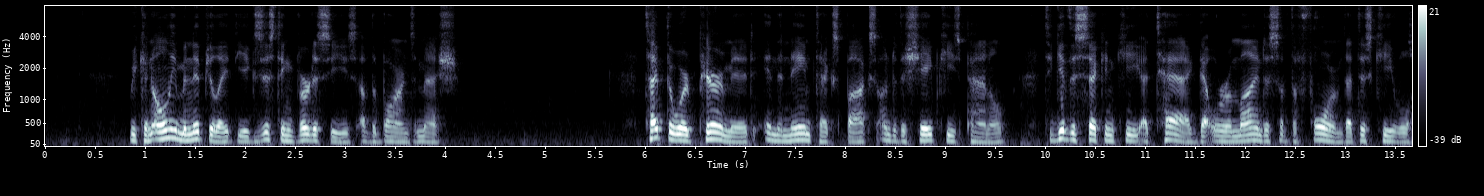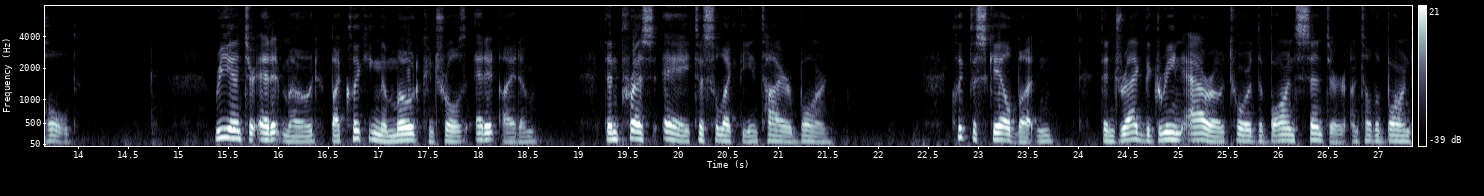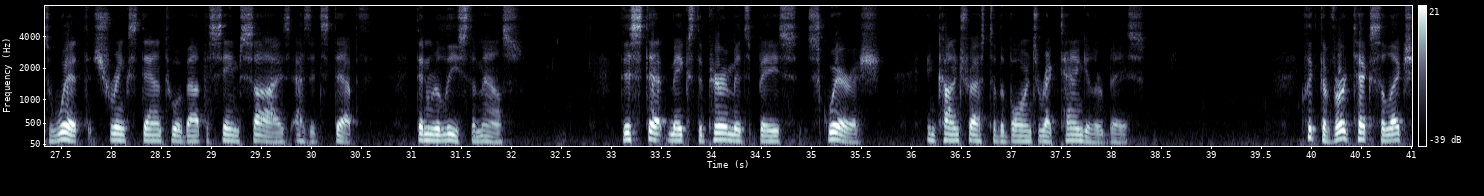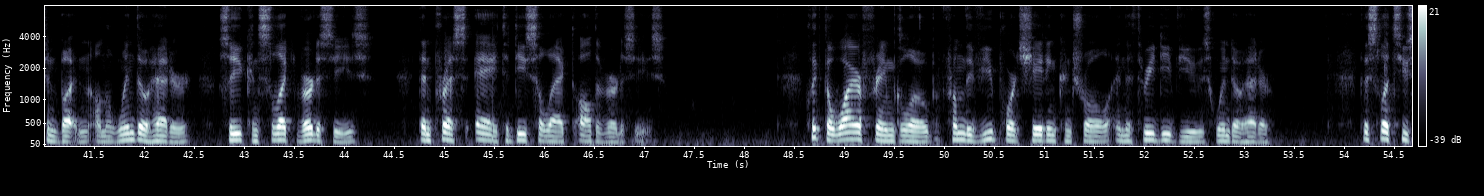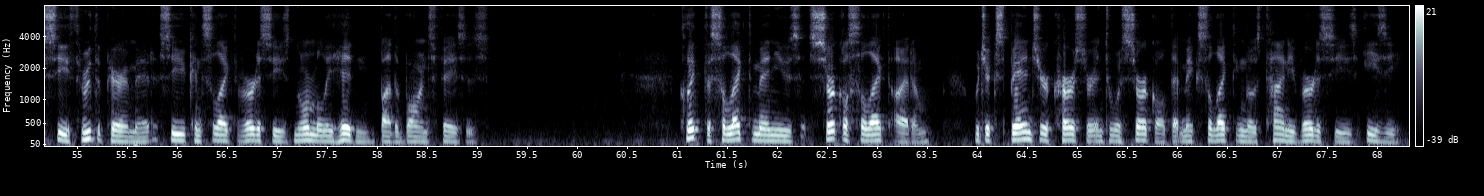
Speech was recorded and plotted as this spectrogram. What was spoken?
We can only manipulate the existing vertices of the barn's mesh. Type the word pyramid in the name text box under the Shape Keys panel to give the second key a tag that will remind us of the form that this key will hold. Re-enter Edit Mode by clicking the Mode Controls Edit item, then press A to select the entire barn. Click the Scale button, then drag the green arrow toward the barn's center until the barn's width shrinks down to about the same size as its depth, then release the mouse. This step makes the pyramid's base squarish in contrast to the barn's rectangular base. Click the Vertex Selection button on the window header so you can select vertices, then press A to deselect all the vertices. Click the wireframe globe from the viewport shading control in the 3D Views window header. This lets you see through the pyramid so you can select vertices normally hidden by the barn's faces. Click the Select menu's Circle Select item which expands your cursor into a circle that makes selecting those tiny vertices easy.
